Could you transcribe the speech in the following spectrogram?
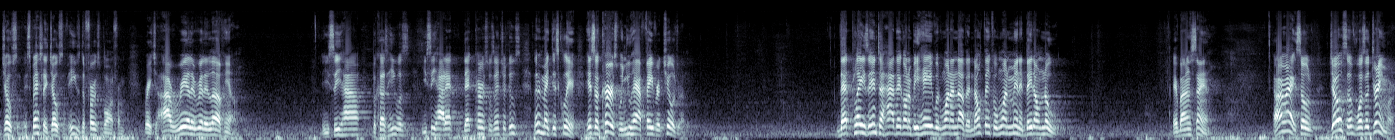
Joseph, especially Joseph, he was the firstborn from Rachel. I really, really love him. You see how, because he was, you see how that, that curse was introduced? Let me make this clear. It's a curse when you have favorite children. That plays into how they're going to behave with one another. And don't think for one minute they don't know. Everybody understand? All right, so Joseph was a dreamer.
